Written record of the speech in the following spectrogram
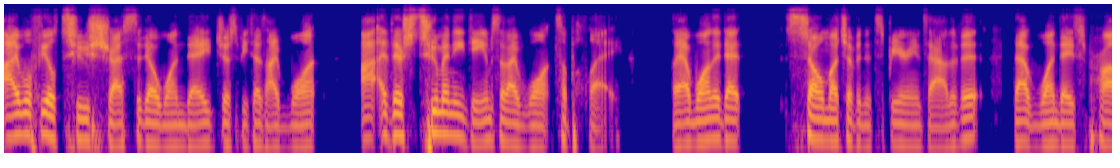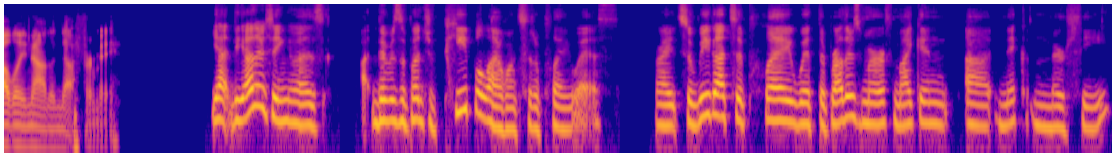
I will feel too stressed to go one day just because I want. I, there's too many games that I want to play. Like I wanted get so much of an experience out of it that one day is probably not enough for me. Yeah, the other thing was uh, there was a bunch of people I wanted to play with, right? So we got to play with the brothers Murph, Mike and uh, Nick Murphy.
